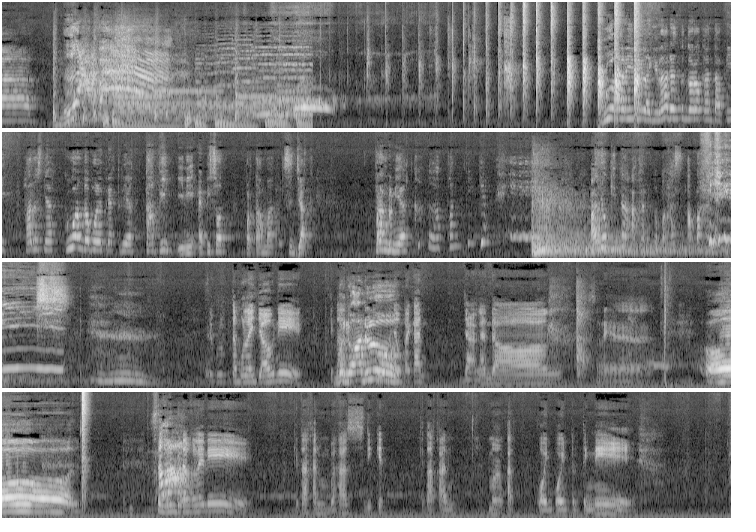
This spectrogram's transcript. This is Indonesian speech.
Gua hari ini lagi radang tenggorokan tapi harusnya gua nggak boleh teriak-teriak. Tapi ini episode pertama sejak Perang Dunia ke-83. Ayo kita akan ngebahas apa hari ini. Sebelum kita mulai jauh nih, kita Berdoa dulu. mau menyampaikan jangan dong. Oh. Sebelum kita mulai nih, kita akan membahas sedikit. Kita akan mengangkat poin-poin penting nih.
